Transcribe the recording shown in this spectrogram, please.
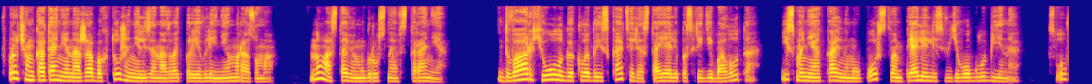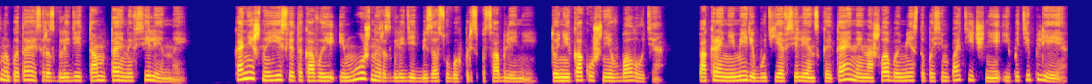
Впрочем, катание на жабах тоже нельзя назвать проявлением разума. Но оставим грустное в стороне. Два археолога-кладоискателя стояли посреди болота и с маниакальным упорством пялились в его глубины, словно пытаясь разглядеть там тайны Вселенной. Конечно, если таковые и можно разглядеть без особых приспособлений, то никак уж не в болоте. По крайней мере, будь я вселенской тайной, нашла бы место посимпатичнее и потеплее,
